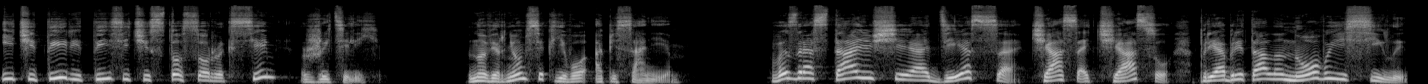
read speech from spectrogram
и 4147 жителей. Но вернемся к его описаниям. Возрастающая Одесса час от часу приобретала новые силы.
